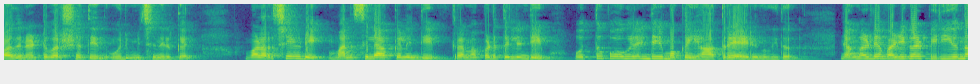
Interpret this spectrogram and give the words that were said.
പതിനെട്ട് വർഷത്തെ ഒരുമിച്ച് നിൽക്കൽ വളർച്ചയുടെ മനസ്സിലാക്കലിന്റെയും ക്രമപ്പെടുത്തലിന്റെയും ഒത്തുപോകലിന്റെയും ഒക്കെ യാത്രയായിരുന്നു ഇത്. ഞങ്ങളുടെ വഴികൾ പിരിയുന്ന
